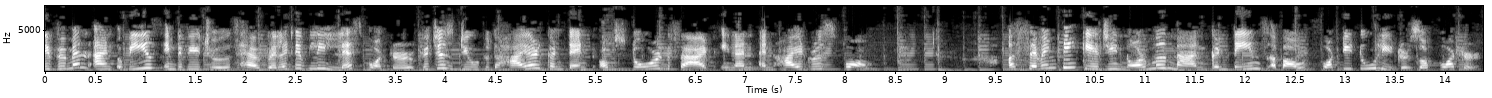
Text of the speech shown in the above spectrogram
The women and obese individuals have relatively less water which is due to the higher content of stored fat in an anhydrous form. A 70 kg normal man contains about 42 liters of water.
